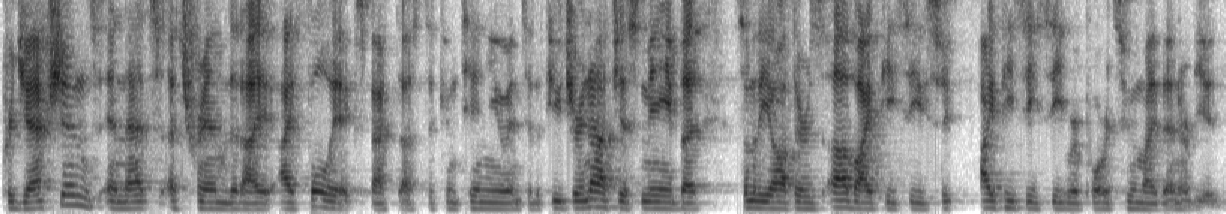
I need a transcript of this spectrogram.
projections. And that's a trend that I, I fully expect us to continue into the future. And not just me, but some of the authors of IPCC, IPCC reports whom I've interviewed.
